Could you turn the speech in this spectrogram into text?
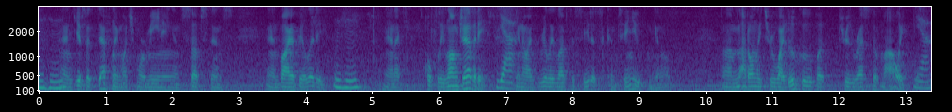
mm-hmm. and gives it definitely much more meaning and substance and viability. Mm-hmm. And I, hopefully longevity. Yeah. You know, I'd really love to see this continue, you know, um, not only through Wailuku, but through the rest of Maui. Yeah.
